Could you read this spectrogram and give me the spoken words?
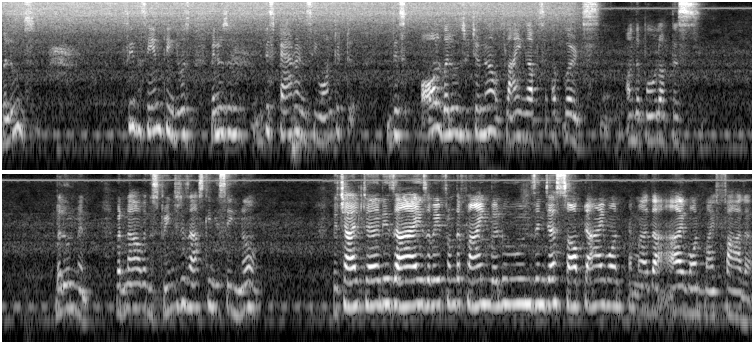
balloons see the same thing he was when he was with his parents he wanted to, this all balloons which are now flying up upwards on the pole of this balloon man but now, when the stranger is asking, he's saying no. The child turned his eyes away from the flying balloons and just sobbed, I want my mother, I want my father.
